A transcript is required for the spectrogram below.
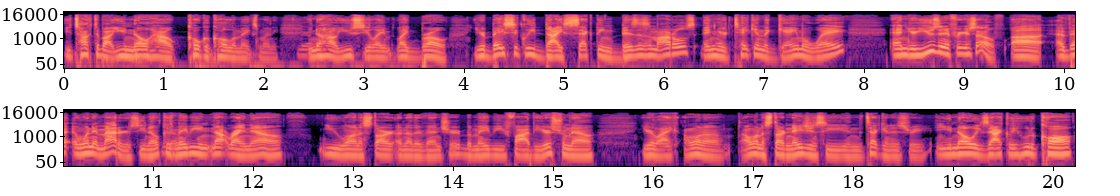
You talked about you know how coca-cola makes money. You know how ucla like bro you're basically dissecting business models and you're taking the game away and you're using it for yourself uh when it matters you know? Because maybe not right now you want to start another venture but maybe five years from now you're like i want to i want to start an agency in the tech industry and you know exactly who to call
